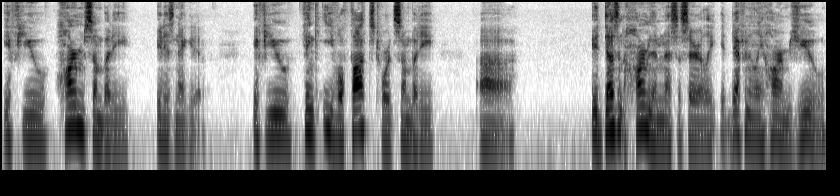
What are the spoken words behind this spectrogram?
if you harm somebody, it is negative. If you think evil thoughts towards somebody, uh, it doesn't harm them necessarily. It definitely harms you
